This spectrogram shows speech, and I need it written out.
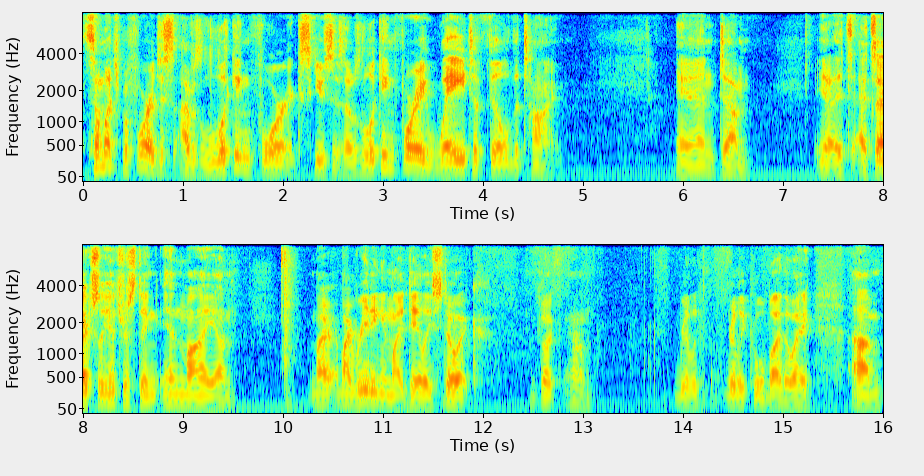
so much before I just I was looking for excuses. I was looking for a way to fill the time. And um, you know, it's it's actually interesting in my um, my my reading in my daily Stoic book. Um, really, really cool, by the way. Um,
